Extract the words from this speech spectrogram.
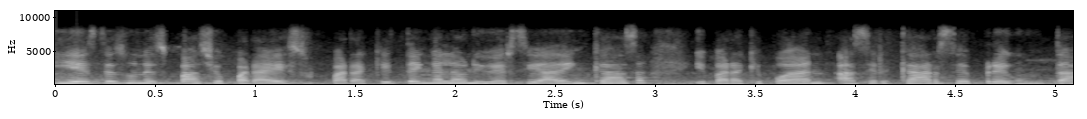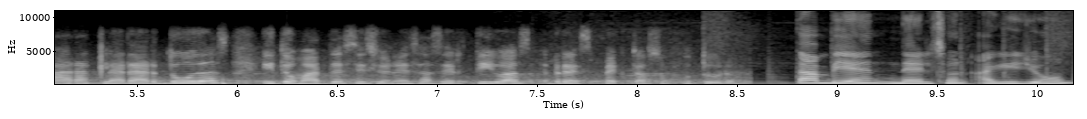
y este es un espacio para eso, para que tengan la universidad en casa y para que puedan acercarse, preguntar, aclarar dudas y tomar decisiones asertivas respecto a su futuro. También Nelson Aguillón,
